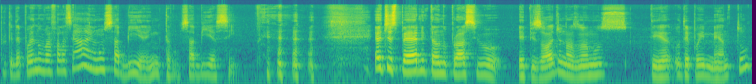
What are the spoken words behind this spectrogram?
Porque depois não vai falar assim, ah, eu não sabia, então, sabia sim. eu te espero, então, no próximo episódio. Nós vamos ter o depoimento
